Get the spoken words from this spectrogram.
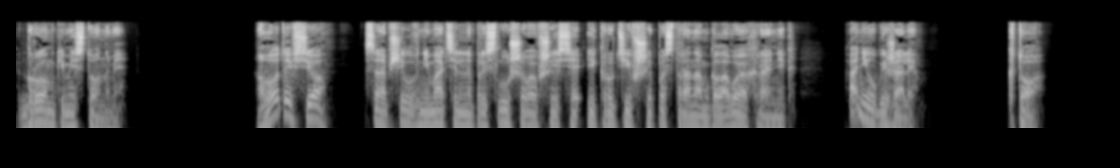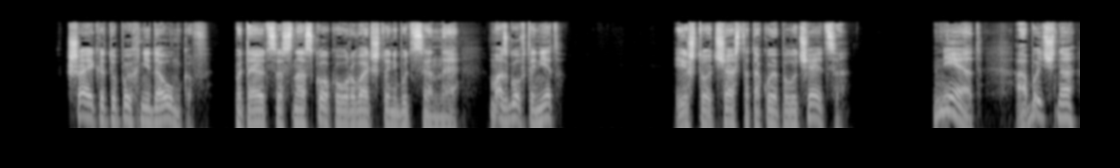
громкими стонами. «Вот и все», — сообщил внимательно прислушивавшийся и крутивший по сторонам головой охранник. «Они убежали». «Кто?» «Шайка тупых недоумков. Пытаются с наскока урвать что-нибудь ценное. Мозгов-то нет». «И что, часто такое получается?» Нет, обычно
